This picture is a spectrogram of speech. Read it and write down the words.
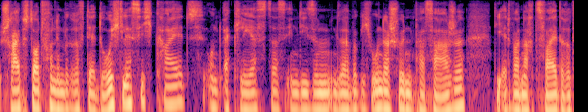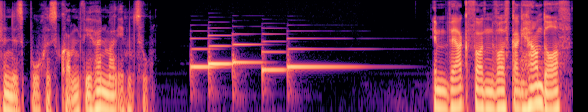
schreibst dort von dem Begriff der Durchlässigkeit und erklärst das in, diesem, in dieser wirklich wunderschönen Passage, die etwa nach zwei Dritteln des Buches kommt. Wir hören mal eben zu. Im Werk von Wolfgang Herrndorf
